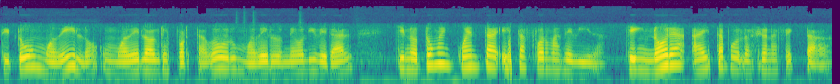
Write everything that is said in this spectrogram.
de todo un modelo, un modelo agroexportador, un modelo neoliberal que no toma en cuenta estas formas de vida, que ignora a esta población afectada.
